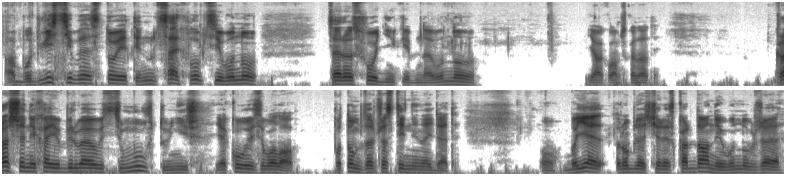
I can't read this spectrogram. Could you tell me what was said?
або 200 буде стоїти. Ну, це, хлопці, воно. Це розходники, воно. Як вам сказати? Краще нехай обірве ось цю муфту, ніж якогось вала. Потім запчастин не знайдете. О, бо є, роблять через кардани, воно вже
